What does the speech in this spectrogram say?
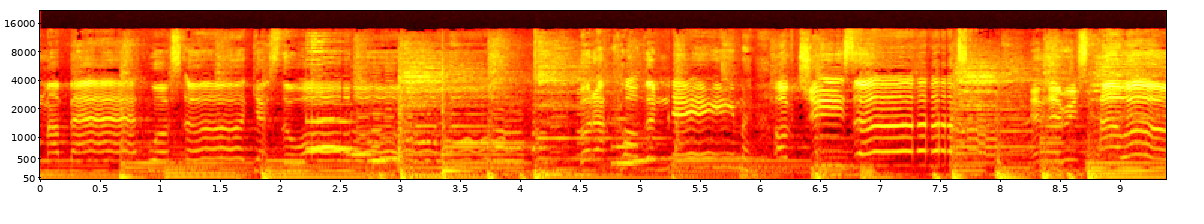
and my back was against the wall. But I called the name of Jesus, and there is power.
